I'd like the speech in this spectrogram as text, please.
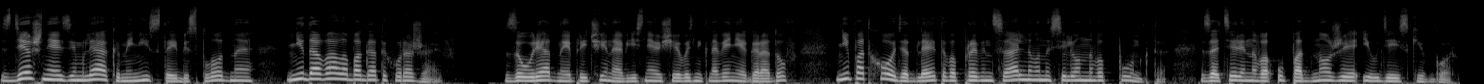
Здешняя земля, каменистая и бесплодная, не давала богатых урожаев. Заурядные причины, объясняющие возникновение городов, не подходят для этого провинциального населенного пункта, затерянного у подножия Иудейских гор.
